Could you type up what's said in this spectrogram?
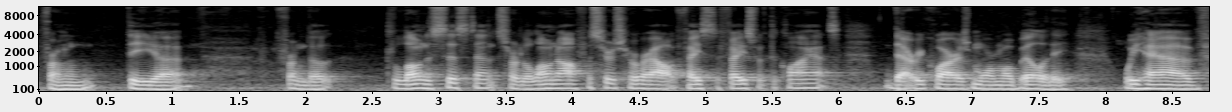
from the, uh, from the, the loan assistants or the loan officers who are out face to face with the clients. That requires more mobility. We have,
